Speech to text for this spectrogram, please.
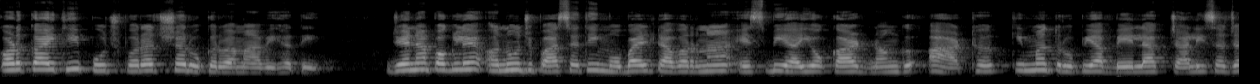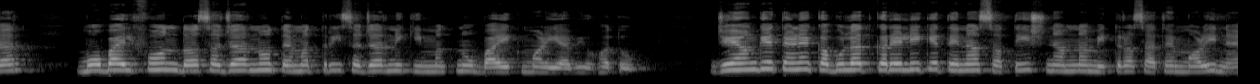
કડકાઈથી પૂછપરછ શરૂ કરવામાં આવી હતી. જેના પગલે અનુજ પાસેથી મોબાઈલ ટાવરના એસબીઆઈઓ કાર્ડ નંગ આઠ, કિંમત રૂપિયા બે લાખ ચાલીસ હજાર મોબાઈલ ફોન દસ હજારનો તેમજ ત્રીસ હજારની કિંમતનું બાઇક મળી આવ્યું હતું. જે અંગે તેણે કબૂલાત કરેલી કે તેના સતીશ નામના મિત્ર સાથે મળીને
